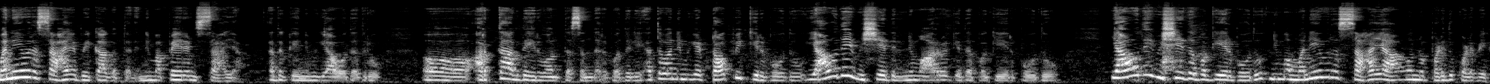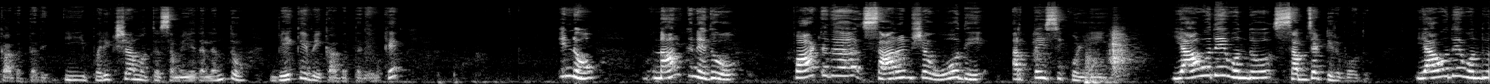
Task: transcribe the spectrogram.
ಮನೆಯವರ ಸಹಾಯ ಬೇಕಾಗುತ್ತದೆ. ನಿಮ್ಮ ಪೇರೆಂಟ್ಸ್ ಸಹಾಯ. ಅದಕ್ಕೆ ನಿಮಗೆ ಯಾವುದಾದ್ರೂ ಅರ್ಥ ಆಗದೆ ಇರುವಂತ ಸಂದರ್ಭದಲ್ಲಿ ಅಥವಾ ನಿಮಗೆ ಟಾಪಿಕ್ ಇರ್ಬೋದು, ಯಾವುದೇ ವಿಷಯದಲ್ಲಿ ನಿಮ್ಮ ಆರೋಗ್ಯದ ಬಗ್ಗೆ ಇರ್ಬೋದು, ಯಾವುದೇ ವಿಷಯದ ಬಗ್ಗೆ ಇರ್ಬೋದು, ನಿಮ್ಮ ಮನೆಯವರ ಸಹಾಯವನ್ನು ಪಡೆದುಕೊಳ್ಳಬೇಕಾಗುತ್ತದೆ. ಈ ಪರೀಕ್ಷಾ ಮತ್ತು ಸಮಯದಲ್ಲಂತೂ ಬೇಕೇ ಬೇಕಾಗುತ್ತದೆ ಓಕೆ ಇನ್ನು ನಾಲ್ಕನೇದು, ಪಾಠದ ಸಾರಾಂಶ ಓದಿ ಅರ್ಥೈಸಿಕೊಳ್ಳಿ. ಯಾವುದೇ ಒಂದು ಸಬ್ಜೆಕ್ಟ್ ಇರ್ಬೋದು, ಯಾವುದೇ ಒಂದು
